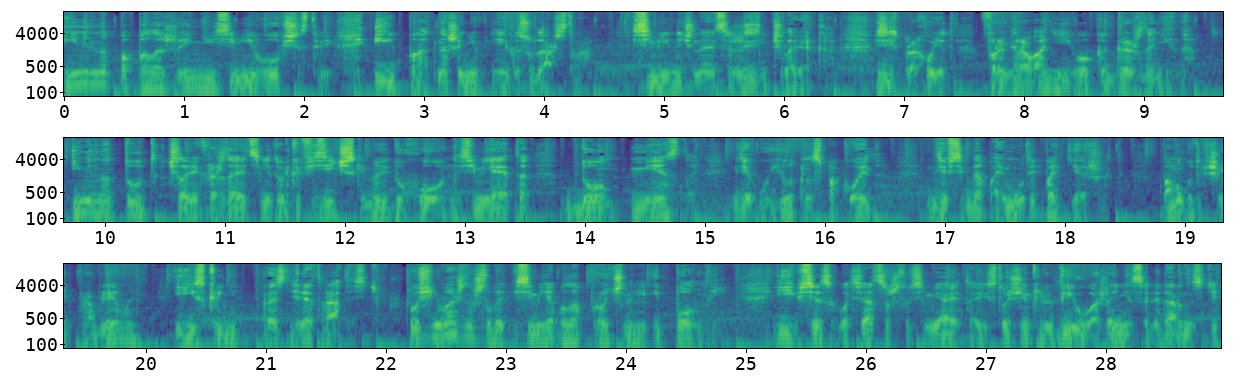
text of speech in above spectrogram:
именно по положению семьи в обществе и по отношению к ней государства. С семьи начинается жизнь человека. Здесь проходит формирование его как гражданина. Именно тут человек рождается не только физически, но и духовно. Семья – это дом, место, где уютно, спокойно, где всегда поймут и поддержат, помогут решить проблемы и искренне разделят радость. Очень важно, чтобы семья была прочной и полной. И все согласятся, что семья – это источник любви, уважения, солидарности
